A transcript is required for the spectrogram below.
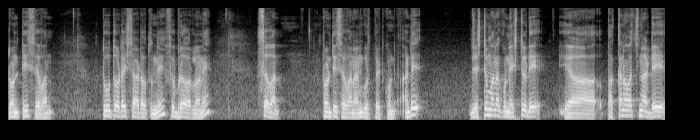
ట్వంటీ సెవెన్. టూ తోటే స్టార్ట్ అవుతుంది ఫిబ్రవరిలోనే సెవెన్. ట్వంటీ సెవెన్ అని గుర్తుపెట్టుకోండి. అంటే జస్ట్ మనకు నెక్స్ట్ డే పక్కన వచ్చిన డే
